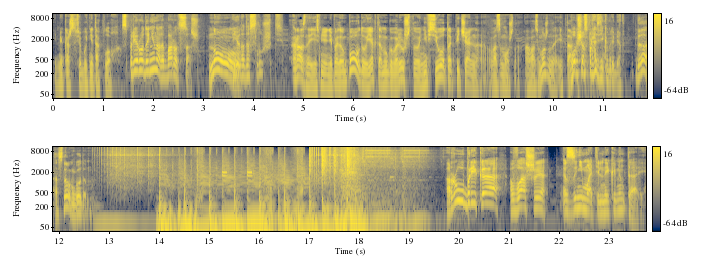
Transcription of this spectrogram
И мне кажется, все будет не так плохо. С природой не надо бороться, Саш. Ну... Ее надо слушать. Разные есть мнения по этому поводу. Я к тому говорю, что не все так печально, возможно. А возможно и так. В общем, с праздником, ребят. Да, с Новым годом. Рубрика «Ваши занимательные комментарии».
